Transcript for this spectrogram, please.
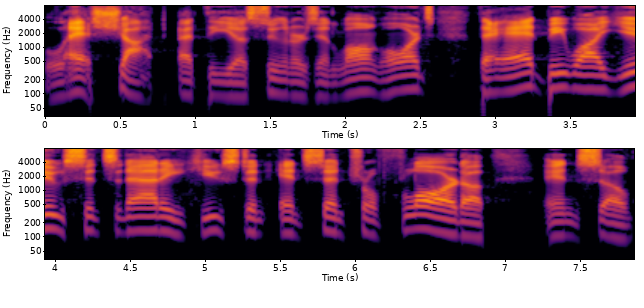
Last shot at the uh, Sooners and Longhorns. They add BYU, Cincinnati, Houston, and Central Florida. And so,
